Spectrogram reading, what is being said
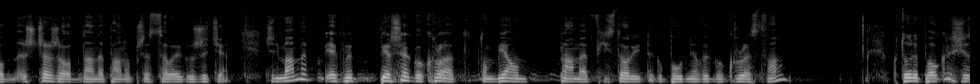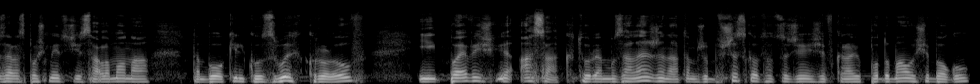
od, szczerze oddane Panu przez całe jego życie. Czyli mamy jakby pierwszego króla, tą białą plamę w historii tego południowego królestwa, który po okresie zaraz po śmierci Salomona, tam było kilku złych królów i pojawia się Asa, któremu zależy na tym, żeby wszystko to, co dzieje się w kraju, podobało się Bogu,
